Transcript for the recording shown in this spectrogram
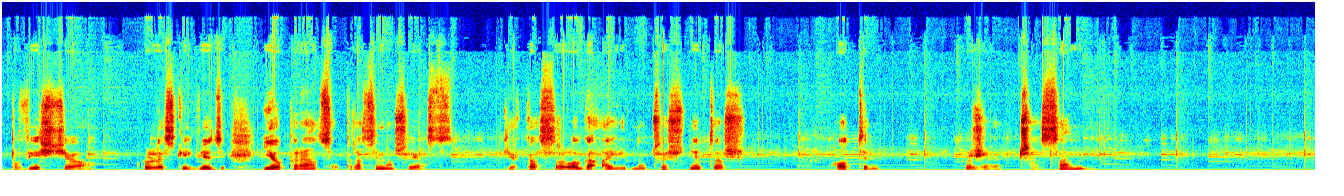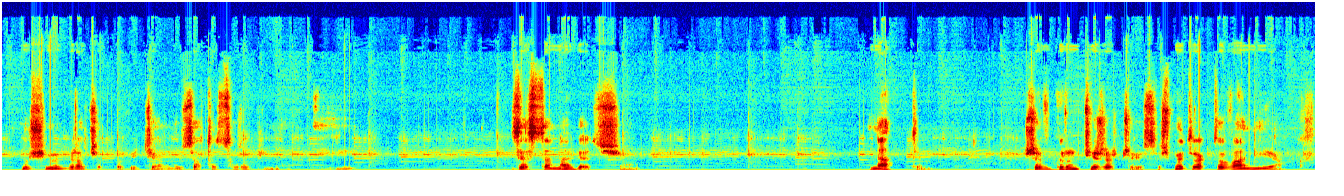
opowieści o królewskiej wiedzy i o pracy, o pracy naszej jako astrologa, a jednocześnie też o tym, że czasami musimy brać odpowiedzialność za to, co robimy i zastanawiać się nad tym, że w gruncie rzeczy jesteśmy traktowani jak.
